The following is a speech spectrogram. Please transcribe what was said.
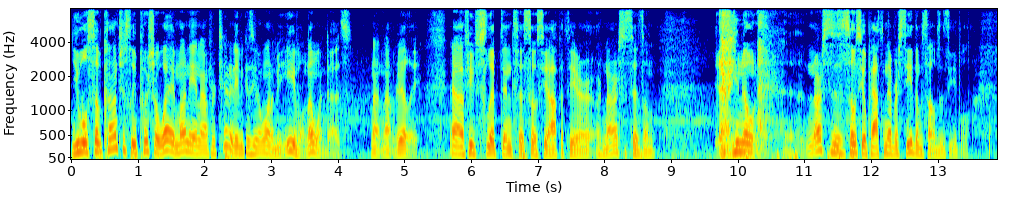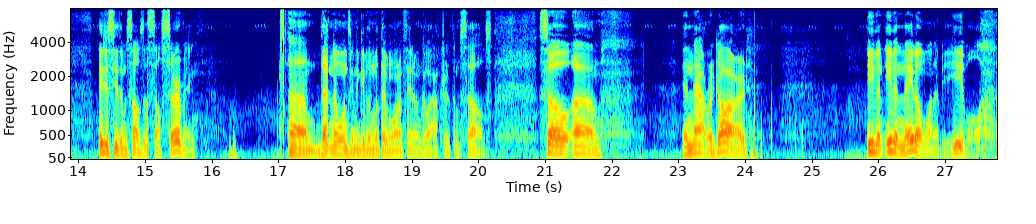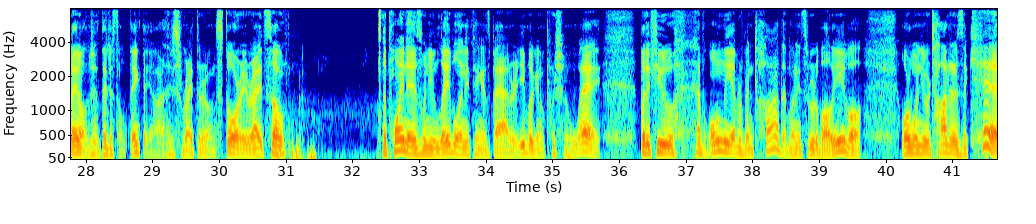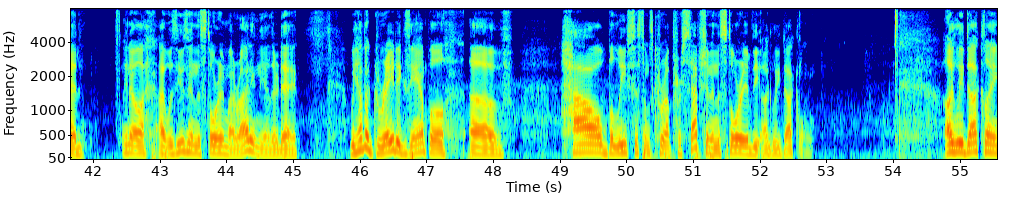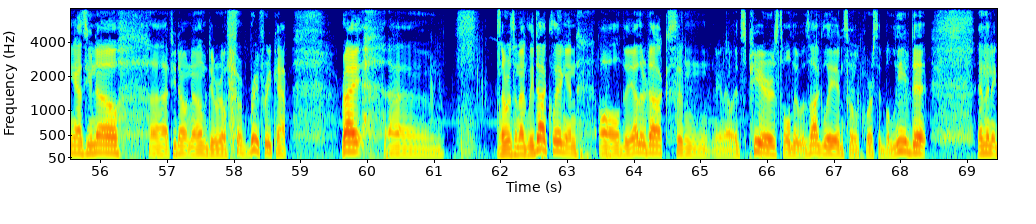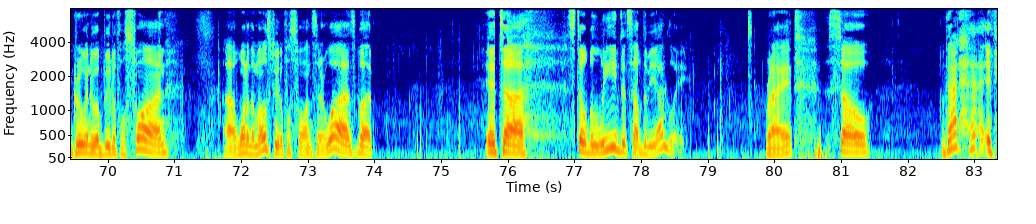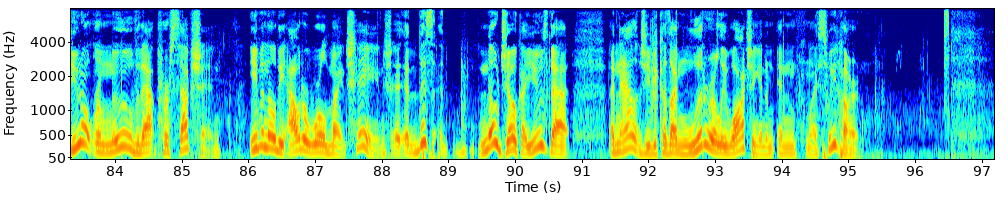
you will subconsciously push away money and opportunity because you don't want to be evil. No one does. Not not really. Now, if you've slipped into sociopathy or, or narcissism, you know, narcissists and sociopaths never see themselves as evil. They just see themselves as self-serving. Um, that no one's going to give them what they want if they don't go after it themselves. So, um, in that regard, even even they don't want to be evil. They don't just they just don't think they are. They just write their own story, right? So the point is, when you label anything as bad or evil, you're going to push it away. But if you have only ever been taught that money is the root of all evil, or when you were taught it as a kid, you know, I was using the story in my writing the other day. We have a great example of how belief systems corrupt perception in the story of the ugly duckling. Ugly duckling, as you know, uh, if you don't know, I'm do a real brief recap, right? Um, there was an ugly duckling and all the other ducks and you know its peers told it was ugly and so of course it believed it. And then it grew into a beautiful swan uh, one of the most beautiful swans there was but it uh, still believed itself to be ugly right? So that ha- if you don't remove that perception even though the outer world might change and this no joke i use that analogy because I'm literally watching it in, my sweetheart.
